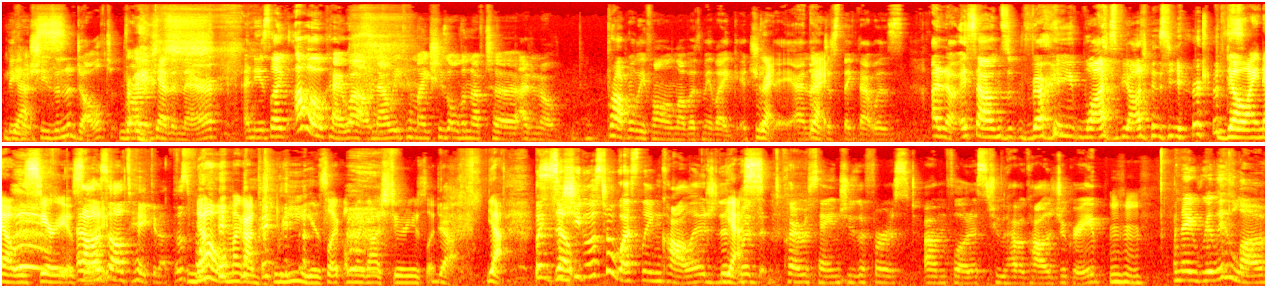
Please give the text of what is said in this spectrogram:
because Yes. she's an adult Right. Kevin there, and he's like, "Oh, okay, well, now we can like she's old enough to I don't know properly fall in love with me like it should Right, be." And I just think that was I don't know. It sounds very wise beyond his years. no i know seriously And also, I'll take it at this point. no oh my god please like oh my gosh seriously Yeah. yeah But so, So- she goes to Wesleyan College. That Yes. was Claire was saying she's the first um, FLOTUS to have a college degree. mm-hmm And I really love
